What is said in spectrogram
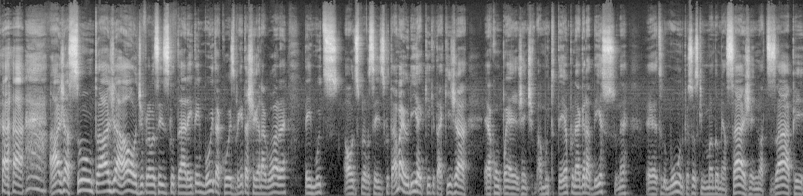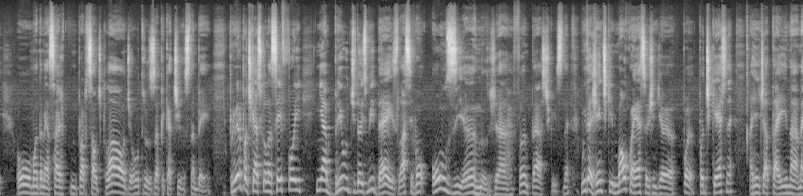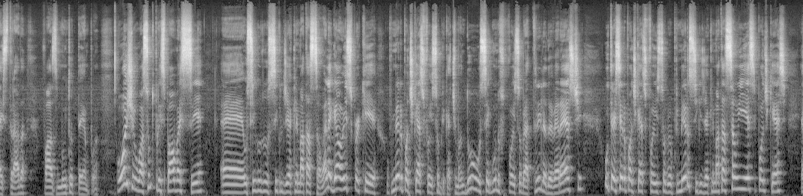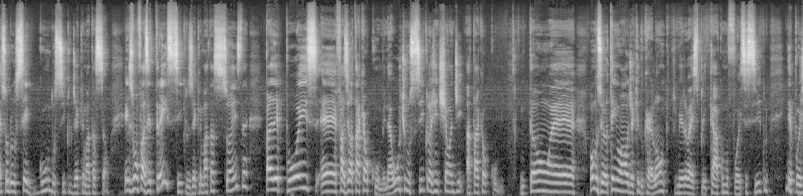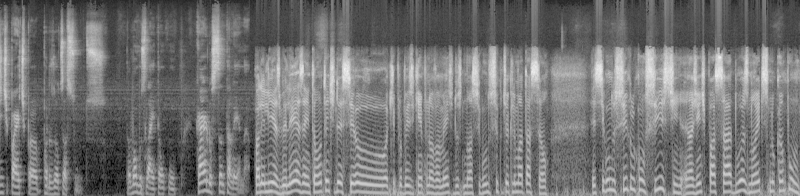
haja assunto, haja áudio para vocês escutarem. Tem muita coisa. Para quem está chegando agora, né? tem muitos áudios para vocês escutar. A maioria aqui que está aqui já é, acompanha a gente há muito tempo, né? Agradeço, né? É, todo mundo, pessoas que me mandam mensagem no WhatsApp ou mandam mensagem no próprio SoundCloud, outros aplicativos também. O primeiro podcast que eu lancei foi em abril de 2010, lá se vão 11 anos já, fantástico isso, né? Muita gente que mal conhece hoje em dia podcast, né? A gente já tá aí na, na estrada faz muito tempo. Hoje o assunto principal vai ser é, o ciclo do ciclo de aclimatação. É legal isso porque o primeiro podcast foi sobre Katmandu, o segundo foi sobre a trilha do Everest, o terceiro podcast foi sobre o primeiro ciclo de aclimatação e esse podcast é sobre o segundo ciclo de aclimatação. Eles vão fazer três ciclos de aclimatações, né, para depois é, fazer o ataque ao cume. Né? O último ciclo a gente chama de ataque ao cume. Então, é, vamos ver, eu tenho o áudio aqui do Carlão, que primeiro vai explicar como foi esse ciclo, e depois a gente parte para, para os outros assuntos. Então vamos lá então com Carlos Santalena. Fala Elias, beleza? Então ontem a gente desceu aqui para o Basecamp novamente do nosso segundo ciclo de aclimatação. Esse segundo ciclo consiste em a gente passar duas noites no campo 1.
